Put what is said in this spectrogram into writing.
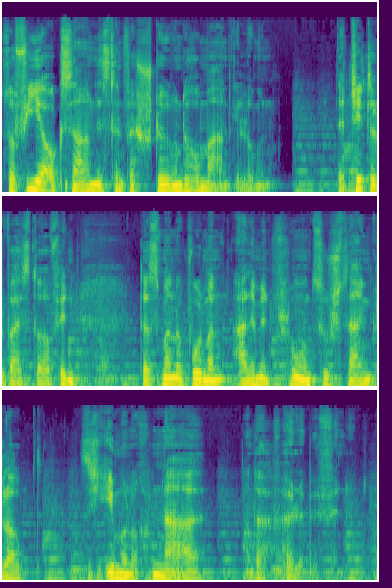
Sophia Oxan ist ein verstörender Roman gelungen. Der Titel weist darauf hin, dass man, obwohl man allem entflohen zu sein glaubt, sich immer noch nahe an der Hölle befindet.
